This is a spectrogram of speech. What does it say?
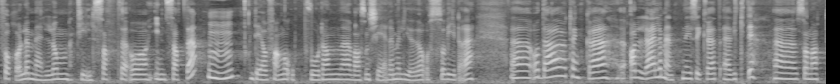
forholdet mellom tilsatte og innsatte. Mm. Det å fange opp hvordan, eh, hva som skjer i miljøet osv. Uh, og der tenker jeg alle elementene i sikkerhet er viktig. sånn at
